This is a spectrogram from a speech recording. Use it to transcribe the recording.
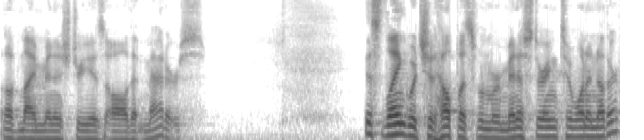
of my ministry is all that matters. This language should help us when we're ministering to one another.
